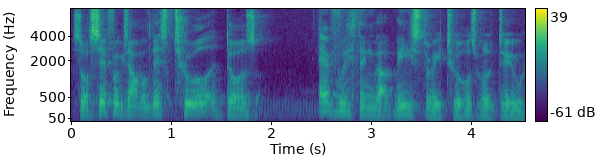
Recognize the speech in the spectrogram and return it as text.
So say for example this tool does everything that these three tools will do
